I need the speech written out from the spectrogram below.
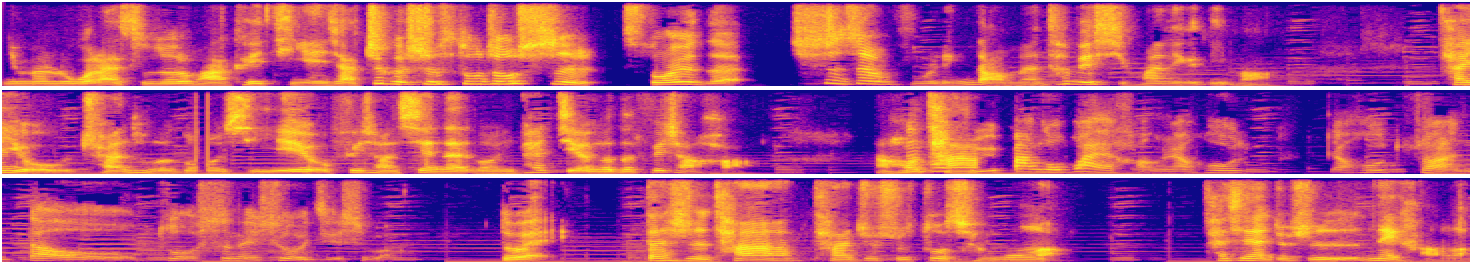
你们如果来苏州的话，可以体验一下。这个是苏州市所有的市政府领导们特别喜欢的一个地方，它有传统的东西，也有非常现代的东西，它结合的非常好。然后它属于半个外行，然后然后转到做室内设计是吧？对，但是他他就是做成功了，他现在就是内行了。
